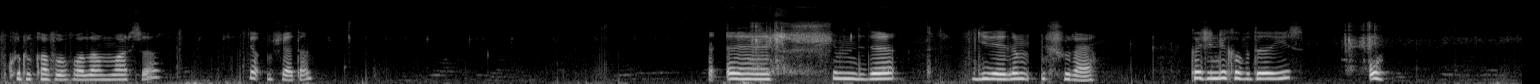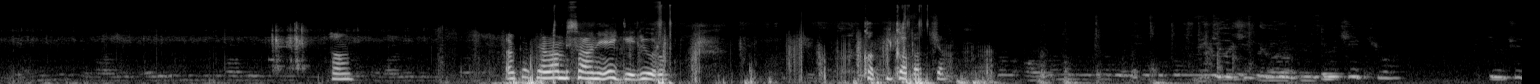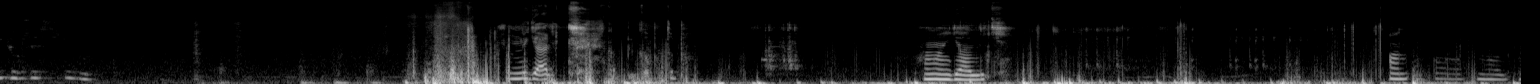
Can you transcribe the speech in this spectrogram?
Kuru kafa falan varsa yapmış zaten. Ee, şimdi de gidelim şuraya. Kaçıncı kapıdayız? Tamam. Arkadaşlar ben bir saniye geliyorum. Kapıyı kapatacağım. Video çekiyor. Video çekiyor. Video çekiyor. Sessiz olun. Şimdi geldik. Kapıyı kapatıp. Hemen geldik. An altına aldık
